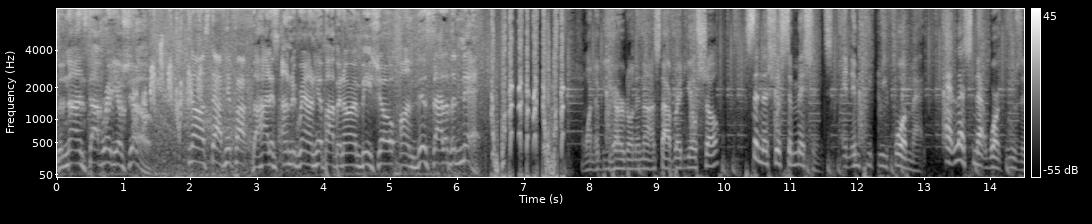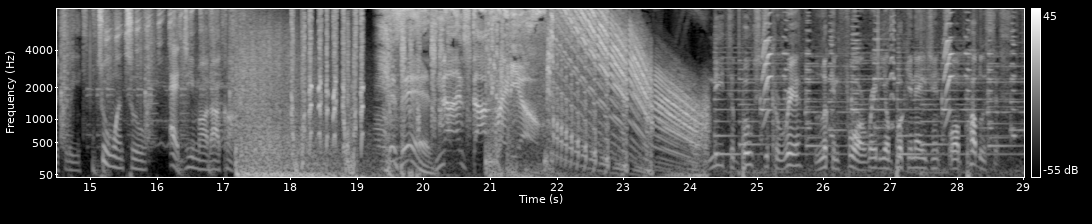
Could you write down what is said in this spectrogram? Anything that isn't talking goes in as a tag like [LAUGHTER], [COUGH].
The non-stop radio show. Non-stop hip hop. The hottest underground hip hop and R&B show on this side of the net. Want to be heard on the non-stop radio show? Send us your submissions in MP3 format at Let's Network Musically 212 at gmail.com. This is non-stop radio. Need to boost your career? Looking for a radio booking agent or publicist?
